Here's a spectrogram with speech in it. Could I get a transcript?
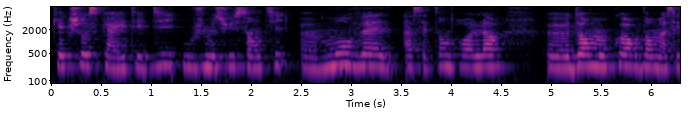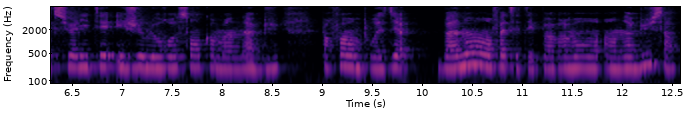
quelque chose qui a été dit où je me suis sentie euh, mauvaise à cet endroit-là euh, dans mon corps, dans ma sexualité et je le ressens comme un abus. Parfois on pourrait se dire Bah non, en fait, c'était pas vraiment un abus ça.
